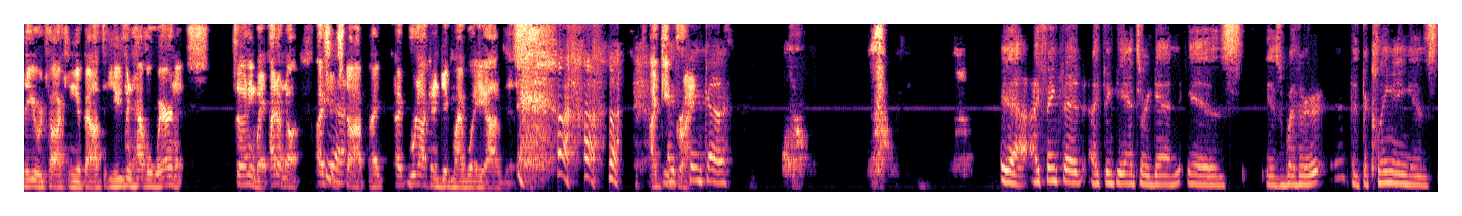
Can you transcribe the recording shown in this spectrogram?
that you were talking about that you even have awareness. So anyway, I don't know. I should yeah. stop. I, I, we're not going to dig my way out of this. I keep I trying. Think, uh, yeah, I think that I think the answer again is is whether that the clinging is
